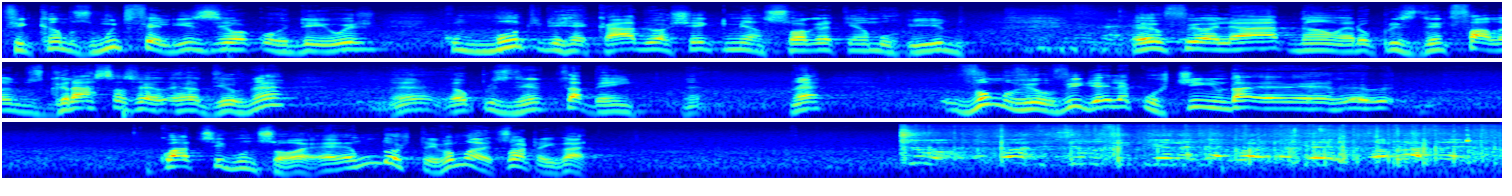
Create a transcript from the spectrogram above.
ficamos muito felizes. Eu acordei hoje com um monte de recado. Eu achei que minha sogra tinha morrido. Eu fui olhar, não, era o presidente falando, graças a Deus, né? É, é o presidente está bem, né? né? Vamos ver o vídeo, ele é curtinho, dá, é, é, quatro segundos só. É um, dois, três. Vamos lá, solta aí, vai. Estou assistindo o Siqueira aqui agora, tá ok? Um abraço aí.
